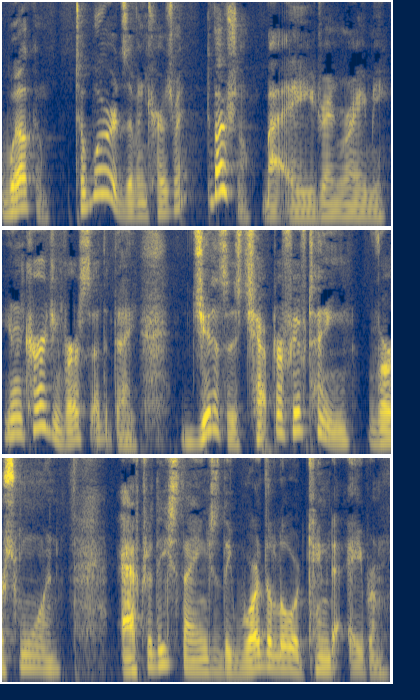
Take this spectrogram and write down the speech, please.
Welcome to Words of Encouragement Devotional by Adrian Ramey. Your encouraging verse of the day, Genesis chapter 15, verse 1. After these things, the word of the Lord came to Abram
